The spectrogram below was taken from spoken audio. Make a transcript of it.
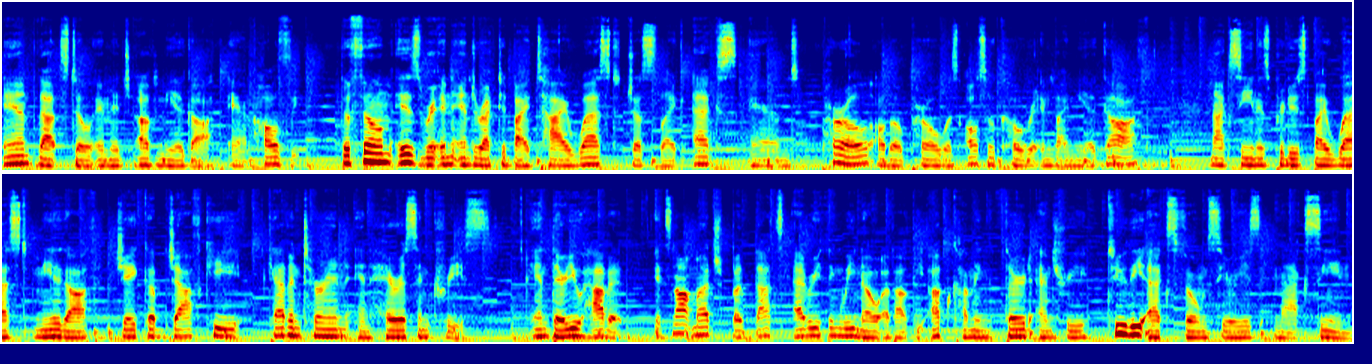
and that still image of Mia Goth and Halsey. The film is written and directed by Ti West, just like X and Pearl, although Pearl was also co written by Mia Goth. Maxine is produced by West, Mia Goth, Jacob Jaffke, Kevin Turen, and Harrison Kreiss. And there you have it. It's not much, but that's everything we know about the upcoming third entry to the X film series, Maxine.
